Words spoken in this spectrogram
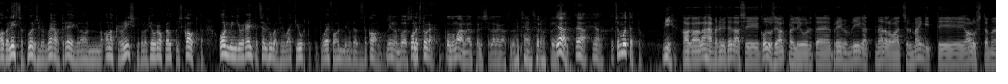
aga lihtsalt võõrsil löödud väravate reegel on anakronism ja tuleks Euroopa jalgpallis kaotada. on mingi variant, et sel suvel see juba äkki juhtub, et UEFA on minu teada seda kaalumas. oleks tore. kogu maailma jalgpallis selle ära kaotada, mitte ainult Euroopa. ja, ja, ja, et see on mõttetu nii, aga läheme nüüd edasi koduse jalgpalli juurde, premium-liigat nädalavahetusel mängiti, alustame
